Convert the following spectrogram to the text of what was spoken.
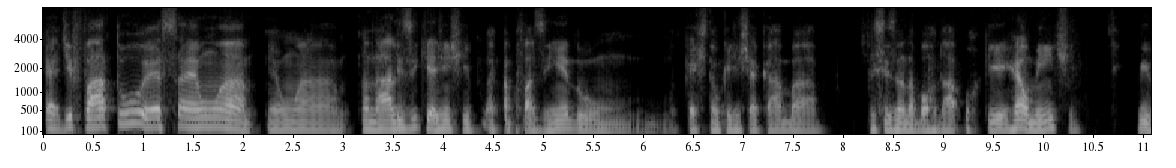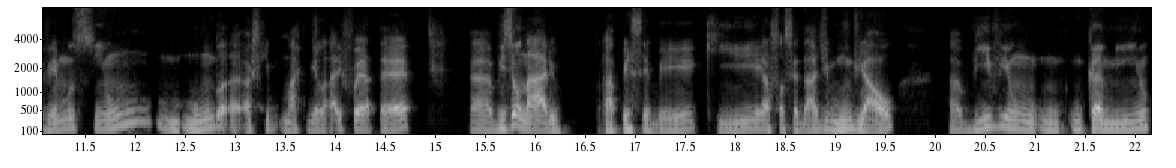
É, de fato, essa é uma, é uma análise que a gente acaba fazendo, uma questão que a gente acaba precisando abordar, porque realmente vivemos em um mundo, acho que Mark Millar foi até uh, visionário para perceber que a sociedade mundial uh, vive um, um, um, caminho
